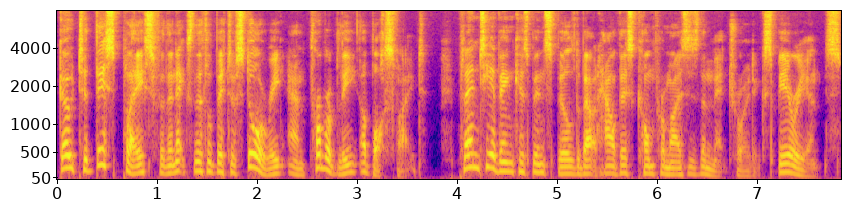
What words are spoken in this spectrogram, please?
Go to this place for the next little bit of story and probably a boss fight. Plenty of ink has been spilled about how this compromises the Metroid experience.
